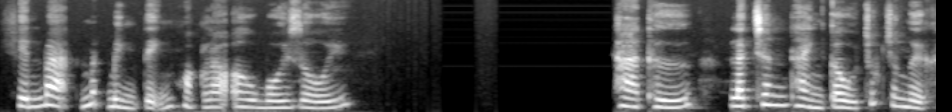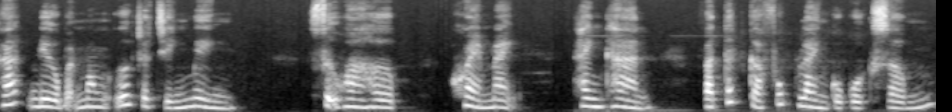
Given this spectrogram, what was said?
khiến bạn mất bình tĩnh hoặc lo âu bối rối. Tha thứ là chân thành cầu chúc cho người khác điều bạn mong ước cho chính mình. Sự hòa hợp, khỏe mạnh, thanh thản và tất cả phúc lành của cuộc sống.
